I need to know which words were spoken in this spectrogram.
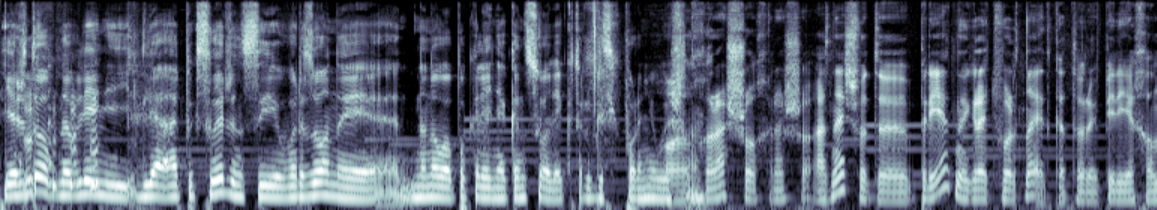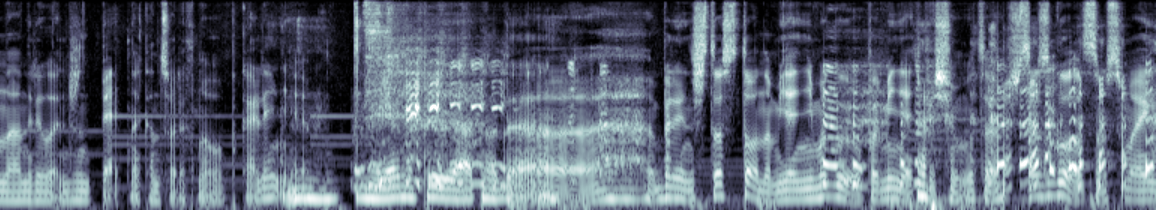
Я жду обновлений для Apex Legends и Warzone на новое поколение консолей, которое до сих пор не О, вышло. хорошо, хорошо. А знаешь, вот э, приятно играть в Fortnite, который переехал на Unreal Engine 5 на консолях нового поколения. Наверное, приятно, да. А, Блин, что с тоном? Я не могу его поменять почему-то. Что с голосом с моим?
